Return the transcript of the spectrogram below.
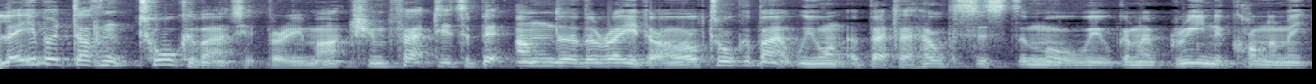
Labour doesn't talk about it very much. In fact, it's a bit under the radar. They'll talk about we want a better health system or we're going to have a green economy,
